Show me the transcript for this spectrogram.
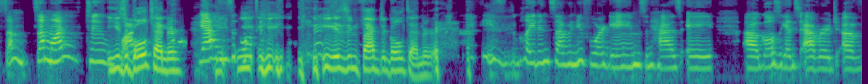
some someone to. He's watch. a goaltender. Yeah, he's a goaltender. he, he- he is in fact a goaltender. He's played in 74 games and has a uh, goals against average of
